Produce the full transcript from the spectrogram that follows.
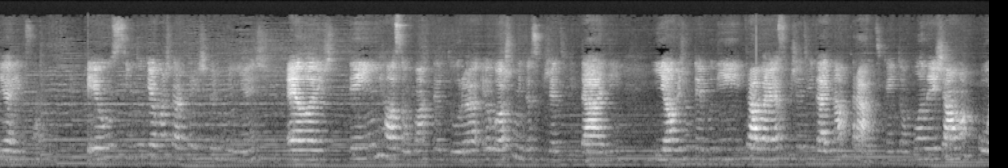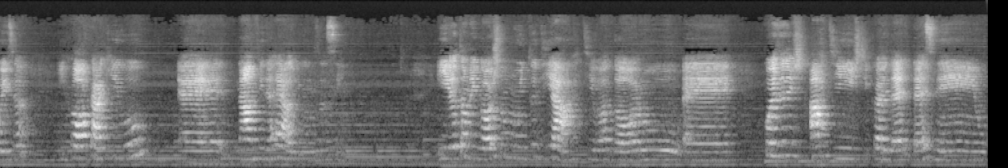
E aí, sabe? Eu sinto que algumas características minhas elas têm relação com a arquitetura. Eu gosto muito da subjetividade e ao mesmo tempo de trabalhar a subjetividade na prática. Então, planejar uma coisa e colocar aquilo é, na vida real, digamos assim. E eu também gosto muito de arte, eu adoro é, coisas artísticas, de, desenho,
